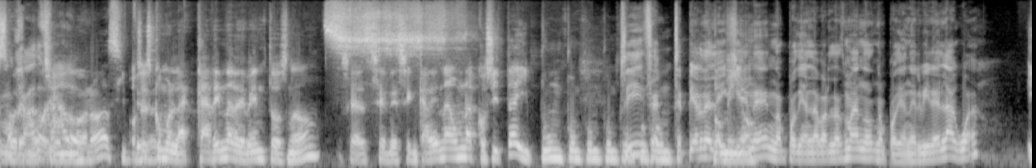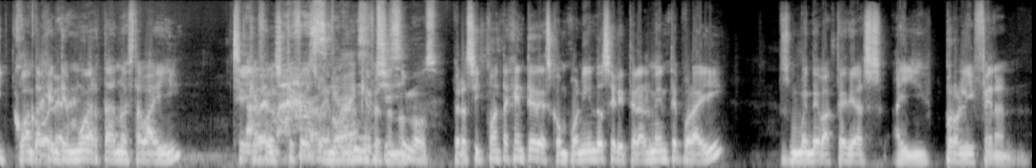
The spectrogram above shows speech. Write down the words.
mojado. mojado, ¿no? Así, O sea, es como la cadena de eventos, ¿no? O sea, se desencadena una cosita y pum, pum, pum, pum, pum, Sí, pum, se, pum. se pierde la higiene, no podían lavar las manos, no podían hervir el agua. ¿Y cuánta Cólera. gente muerta no estaba ahí? Sí, Qué Además, sonó, que. Qué feo sonó. muchísimos. Pero sí, cuánta gente descomponiéndose literalmente por ahí. Pues un buen de bacterias ahí proliferan.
